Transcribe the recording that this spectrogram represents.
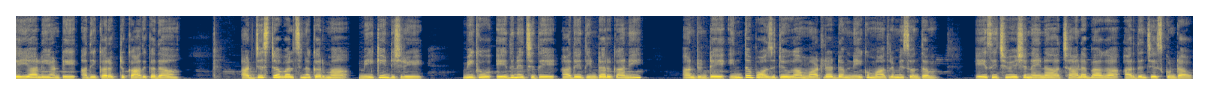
చేయాలి అంటే అది కరెక్ట్ కాదు కదా. అడ్జస్ట్ అవ్వాల్సిన కర్మ మీకేంటి శ్రీ? మీకు ఏది నచ్చితే అదే తింటారు కానీ? అంటుంటే ఇంత పాజిటివ్గా మాట్లాడడం నీకు మాత్రమే సొంతం. ఏ సిచ్యువేషన్ అయినా చాలా బాగా అర్థం చేసుకుంటావు.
